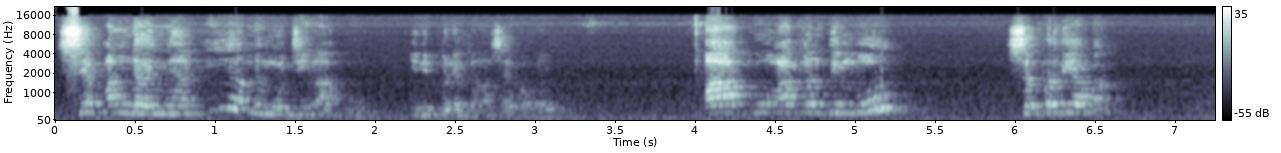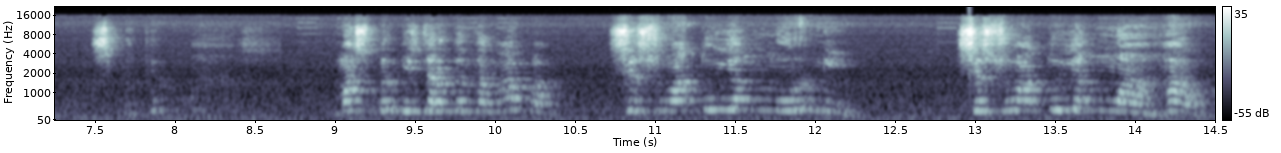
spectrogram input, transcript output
Seandainya ia memuji aku. Ini penekanan saya Bapak Ibu. Aku akan timbul seperti apa? Seperti emas. Mas berbicara tentang apa? Sesuatu yang murni. Sesuatu yang mahal.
